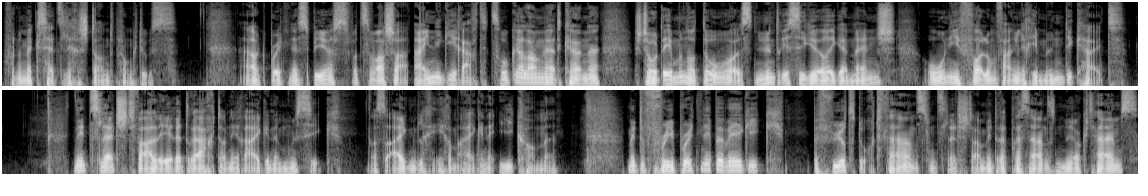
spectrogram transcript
von einem gesetzlichen Standpunkt aus. Auch Britney Spears, die zwar schon einige Rechte zurückerlangen hat können, steht immer noch da als 39-jähriger Mensch ohne vollumfängliche Mündigkeit. Nicht zuletzt fehlen ihr Recht an ihrer eigenen Musik, also eigentlich ihrem eigenen Einkommen. Mit der Free Britney-Bewegung, beführt durch die Fans und zuletzt auch mit einer Präsenz in New York Times,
